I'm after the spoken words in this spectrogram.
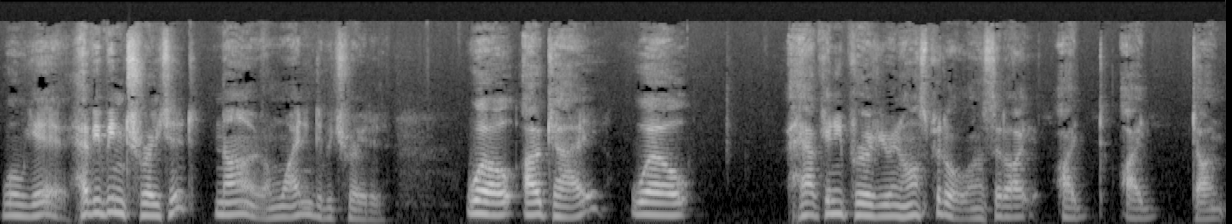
Well, yeah. Have you been treated? No, I'm waiting to be treated. Well, okay. Well, how can you prove you're in hospital? And I said, I, I, I don't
